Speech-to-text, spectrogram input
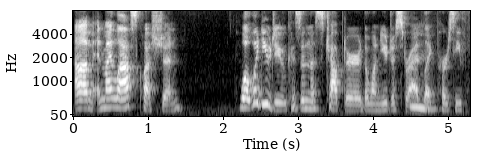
Um, and my last question: What would you do? Because in this chapter, the one you just read, like Percy, f-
